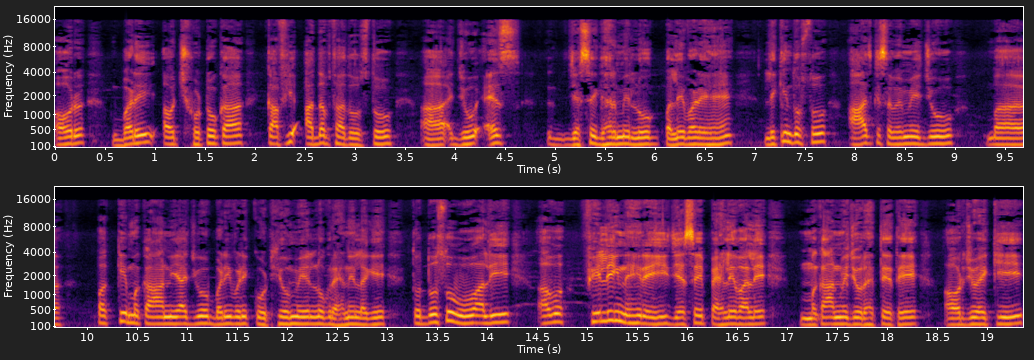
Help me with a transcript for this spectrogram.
और बड़े और छोटों का काफ़ी अदब था दोस्तों। जो एस, जैसे घर में लोग पले बड़े हैं, लेकिन दोस्तों, आज के समय में जो पक्के मकान या जो बड़ी बड़ी कोठियों में लोग रहने लगे तो दोस्तों वो वाली अब फीलिंग नहीं रही जैसे पहले वाले मकान में जो रहते थे और जो है कि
